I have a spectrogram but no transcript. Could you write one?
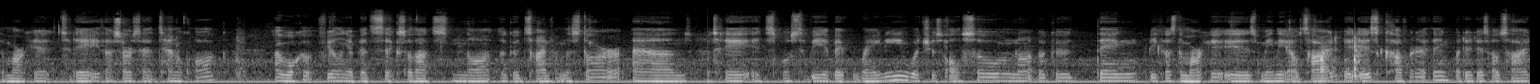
the market today that starts at 10 o'clock. I woke up feeling a bit sick, so that's not a good sign from the start. And today it's supposed to be a bit rainy, which is also not a good thing because the market is mainly outside. It is covered, I think, but it is outside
